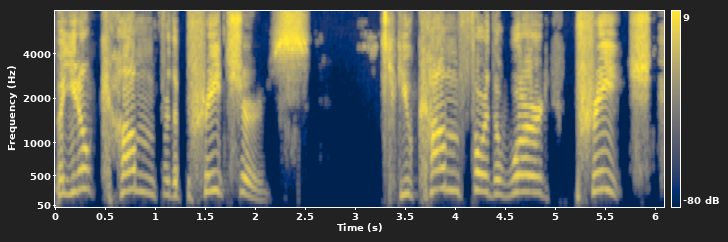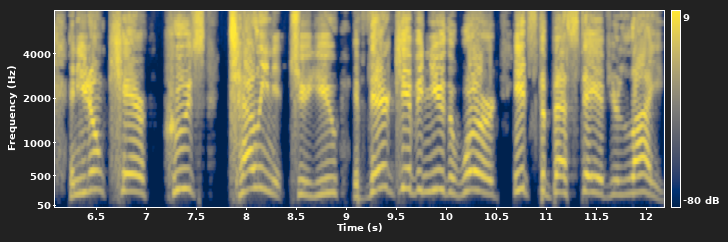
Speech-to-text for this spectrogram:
But you don't come for the preachers. You come for the word preached, and you don't care who's telling it to you. If they're giving you the word, it's the best day of your life.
